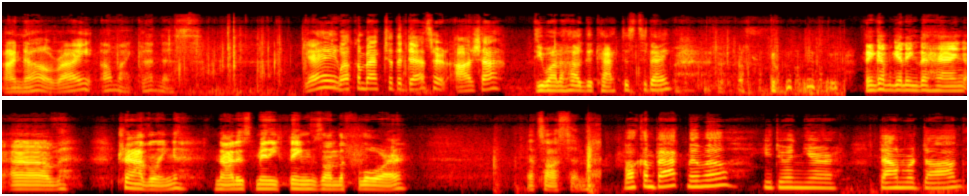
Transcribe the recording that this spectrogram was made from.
I know, right? Oh my goodness. Yay, welcome back to the desert, Ausia. Do you want to hug a cactus today? I think I'm getting the hang of traveling. Not as many things on the floor. That's awesome. Welcome back, Moo-moo. You doing your downward dog?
